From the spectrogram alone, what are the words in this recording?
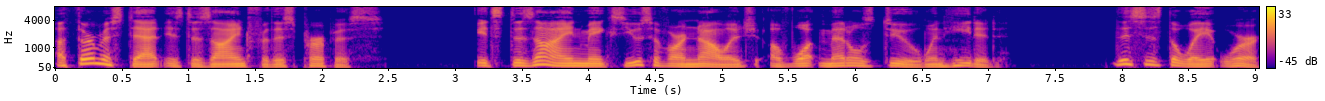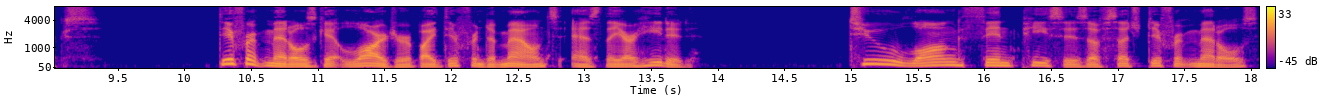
A thermostat is designed for this purpose. Its design makes use of our knowledge of what metals do when heated. This is the way it works. Different metals get larger by different amounts as they are heated. Two long, thin pieces of such different metals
